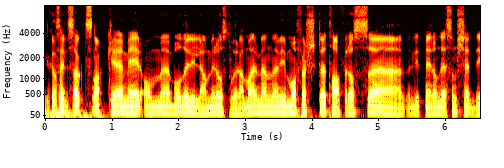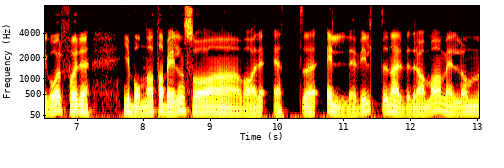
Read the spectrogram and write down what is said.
Vi skal selvsagt snakke mer om eh, både Lillehammer og Storhamar, men vi må først ta for oss litt mer om det som skjedde i går. For i bunnen av tabellen så var det et ellevilt nervedrama mellom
